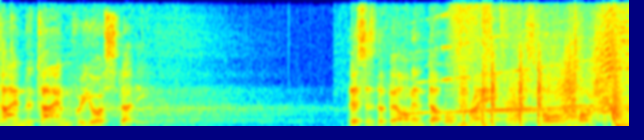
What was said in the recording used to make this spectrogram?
time to time for your study. This is the film in double frame slow motion.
